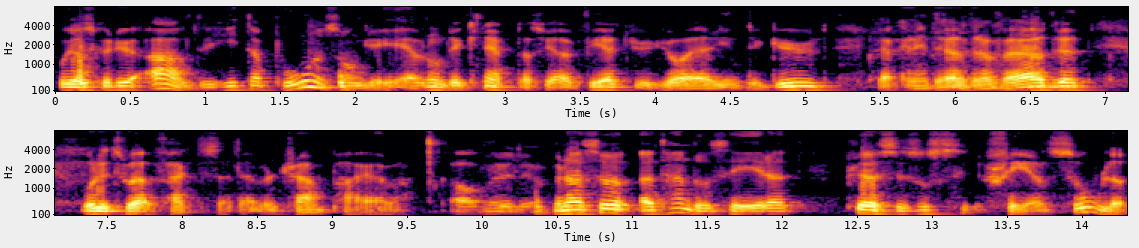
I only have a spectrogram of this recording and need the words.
Och jag skulle ju aldrig hitta på en sån grej. Även om det är knäppt. Alltså jag vet ju, jag är inte Gud. Jag kan inte ändra vädret. Och det tror jag faktiskt att även Trump. Va? Ja, möjligen. Men alltså att han då säger att plötsligt så sken solen.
